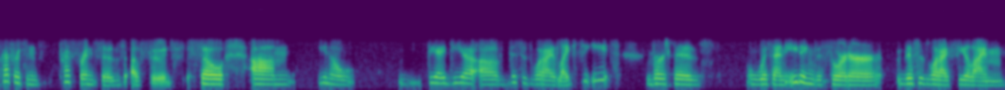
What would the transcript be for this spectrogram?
preferences preferences of foods. So, um, you know, the idea of this is what I like to eat versus with an eating disorder, this is what I feel I'm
